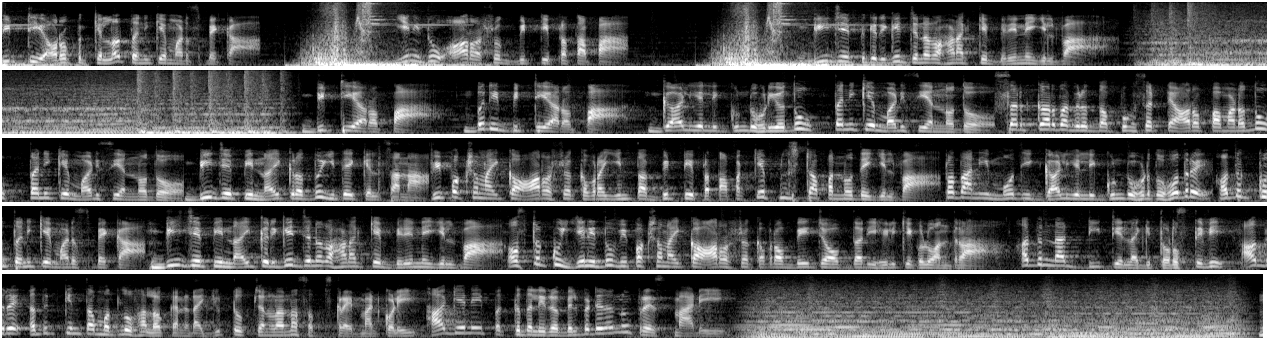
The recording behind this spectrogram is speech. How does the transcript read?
ಬಿಟ್ಟಿ ಆರೋಪಕ್ಕೆಲ್ಲ ತನಿಖೆ ಮಾಡಿಸ್ಬೇಕಾ? ಏನಿದು ಆರ್ ಅಶೋಕ್ ಬಿಟ್ಟಿ ಪ್ರತಾಪ? ಬಿಜೆಪಿಗರಿಗೆ ಜನರ ಹಣಕ್ಕೆ ಬೆಲೆನೇ ಇಲ್ವಾ? ಬಿಟ್ಟಿ ಆರೋಪ. ಬರೀ ಬಿಟ್ಟಿ ಆರೋಪ. ಗಾಳಿಯಲ್ಲಿ ಗುಂಡು ಹೊಡೆಯೋದು, ತನಿಖೆ ಮಾಡಿಸಿ ಅನ್ನೋದು. ಸರ್ಕಾರದ ವಿರುದ್ಧ ಪುಗ್ಸಟ್ಟೆ ಆರೋಪ ಮಾಡೋದು, ತನಿಖೆ ಮಾಡಿಸಿ ಅನ್ನೋದು. ಬಿಜೆಪಿ ನಾಯಕರದ್ದು ಇದೇ ಕೆಲಸನ. ವಿಪಕ್ಷ ನಾಯಕ ಆರ್ ಅಶೋಕ್ ಅವರ ಇಂಥ ಬಿಟ್ಟಿ ಪ್ರತಾಪಕ್ಕೆ ಫುಲ್ ಸ್ಟಾಪ್ ಅನ್ನೋದೇ ಇಲ್ವಾ? ಪ್ರಧಾನಿ ಮೋದಿ ಗಾಳಿಯಲ್ಲಿ ಗುಂಡು ಹೊಡೆದು ಹೋದ್ರೆ ಅದಕ್ಕೂ ತನಿಖೆ ಮಾಡಿಸ್ಬೇಕಾ? ಬಿಜೆಪಿ ನಾಯಕರಿಗೆ ಜನರ ಹಣಕ್ಕೆ ಬೆಲೆನೇ ಇಲ್ವಾ? ಅಷ್ಟಕ್ಕೂ ಏನಿದು ವಿಪಕ್ಷ ನಾಯಕ ಆರ್ ಅಶೋಕ್ ಅವರ ಬೇಜವಾಬ್ದಾರಿ ಹೇಳಿಕೆಗಳು ಅಂದ್ರ? ಅದನ್ನ ಡೀಟೇಲ್ ಆಗಿ ತೋರಿಸ್ತೀವಿ. ಆದ್ರೆ ಅದಕ್ಕಿಂತ ಮೊದಲು ಹಲೋ ಕನ್ನಡ ಯೂಟ್ಯೂಬ್ ಚಾನಲ್ ಅನ್ನ ಸಬ್ಸ್ಕ್ರೈಬ್ ಮಾಡ್ಕೊಳ್ಳಿ. ಹಾಗೇನೆ ಪಕ್ಕದಲ್ಲಿರೋ ಬೆಲ್ ಬಟನ್ ಅನ್ನು ಪ್ರೆಸ್ ಮಾಡಿ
